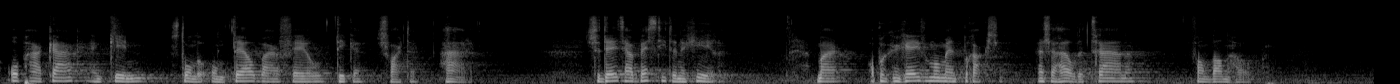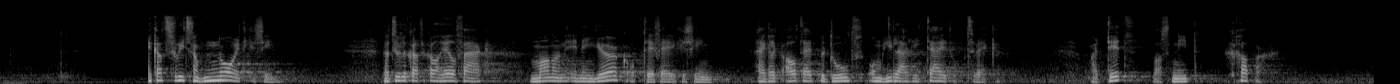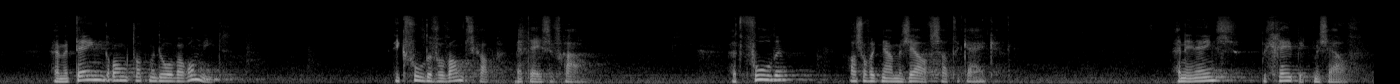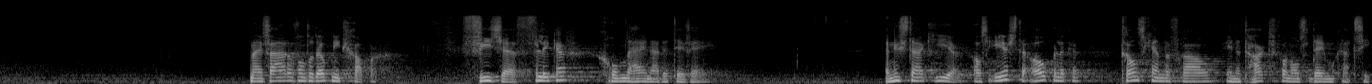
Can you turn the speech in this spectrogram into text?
Op haar kaak en kin stonden ontelbaar veel dikke zwarte haren. Ze deed haar best die te negeren, maar op een gegeven moment brak ze en ze huilde tranen van wanhoop. Ik had zoiets nog nooit gezien. Natuurlijk had ik al heel vaak mannen in een jurk op tv gezien. Eigenlijk altijd bedoeld om hilariteit op te wekken. Maar dit was niet grappig. En meteen drong tot me door waarom niet. Ik voelde verwantschap met deze vrouw. Het voelde alsof ik naar mezelf zat te kijken. En ineens begreep ik mezelf. Mijn vader vond het ook niet grappig. Vieze flikker, gromde hij naar de tv. En nu sta ik hier als eerste openlijke transgender vrouw in het hart van onze democratie.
